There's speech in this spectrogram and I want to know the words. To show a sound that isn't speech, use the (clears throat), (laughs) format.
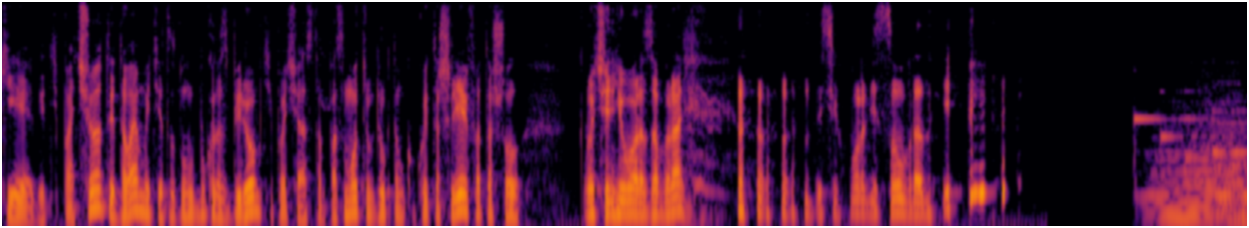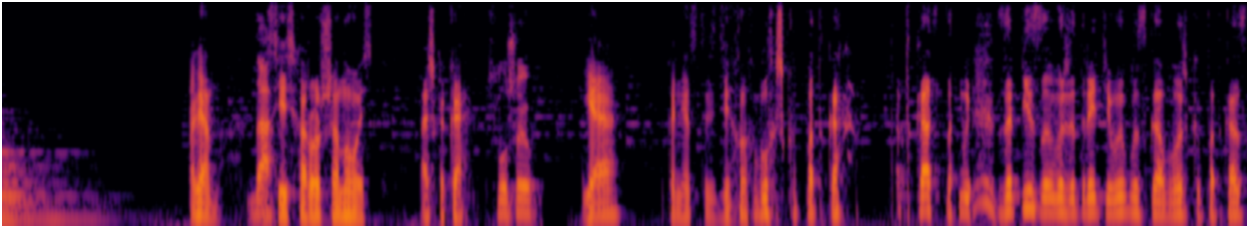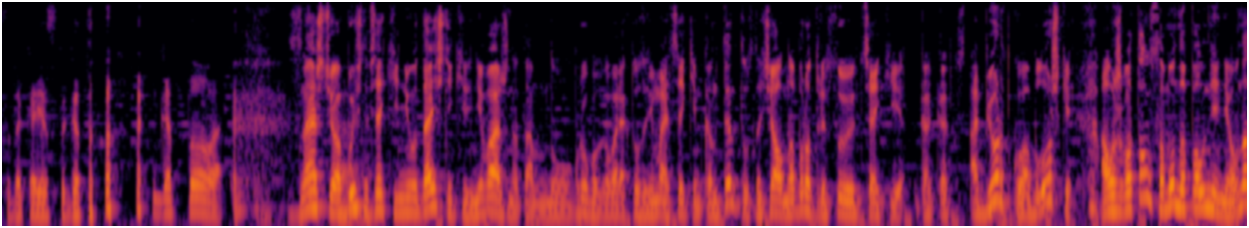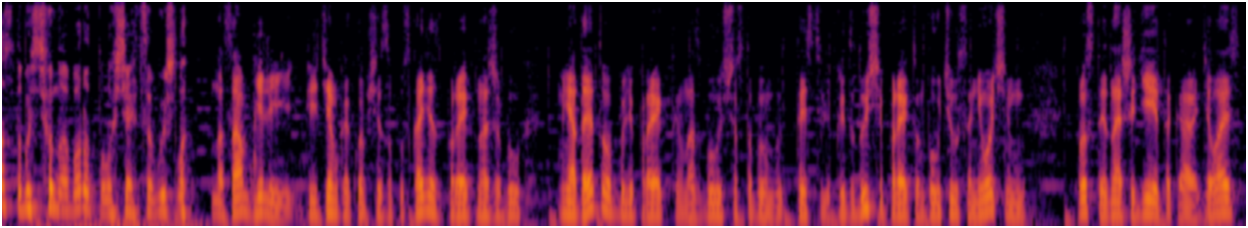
такие, говорит, типа, а что ты, давай мы тебе этот ноутбук разберем, типа, сейчас там посмотрим, вдруг там какой-то шлейф отошел. Короче, они его разобрали, (laughs) до сих пор не собранный. Алян, Да. у нас есть хорошая новость. Знаешь, какая? Слушаю. Я наконец-то сделал (laughs) обложку подка... подкаста. Мы записываем уже третий выпуск, а обложка подкаста наконец-то готова. (laughs) готова. Знаешь, что обычно всякие неудачники, неважно там, ну, грубо говоря, кто занимается всяким контентом, сначала наоборот рисуют всякие, как, как обертку, обложки, а уже потом само наполнение. А у нас с тобой все наоборот, получается, вышло. На самом деле, перед тем, как вообще запускать этот проект, у нас же был... У меня до этого были проекты, у нас был еще с тобой, мы тестили предыдущий проект, он получился не очень. Просто, знаешь, идея такая родилась.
